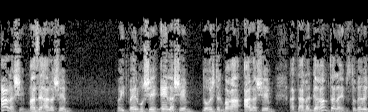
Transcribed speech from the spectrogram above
על השם. מה זה על השם? ויתפעל משה אל השם, דורשת הגמרא על השם, אתה גרמת להם. זאת אומרת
